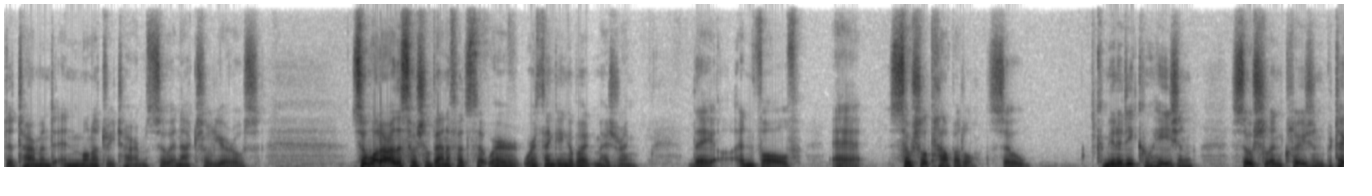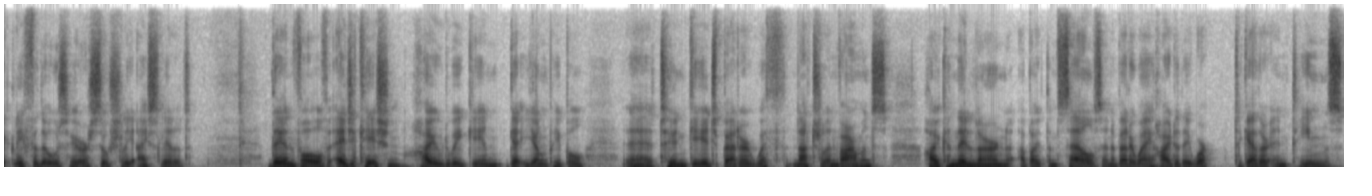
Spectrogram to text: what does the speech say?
determined in monetary terms, so in actual euros. So what are the social benefits that we're, we're thinking about measuring? They involve uh, social capital, so community cohesion, social inclusion, particularly for those who are socially isolated. They involve education. How do we gain, get young people uh, to engage better with natural environments? How can they learn about themselves in a better way? How do they work together in teams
